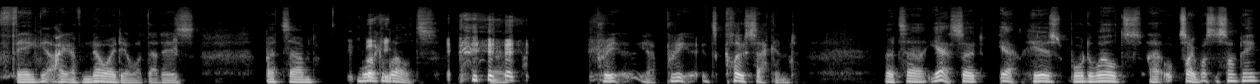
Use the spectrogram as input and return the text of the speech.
thing. I have no idea what that is, but um, War of Worlds, pretty yeah, pretty. It's close second, but uh, yeah. So yeah, here's War of the Worlds. Uh, oh, sorry, what's the song name?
